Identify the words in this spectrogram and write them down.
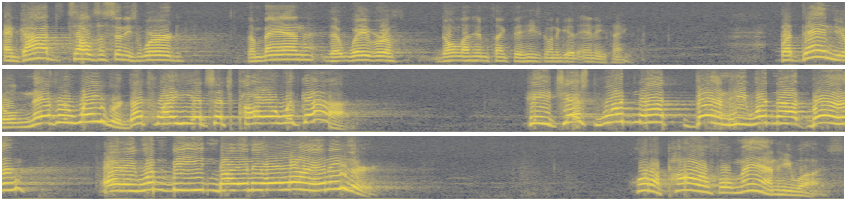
And God tells us in his word, the man that wavereth, don't let him think that he's going to get anything. But Daniel never wavered. That's why he had such power with God. He just would not bend, he would not burn, and he wouldn't be eaten by any old lion either. What a powerful man he was.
